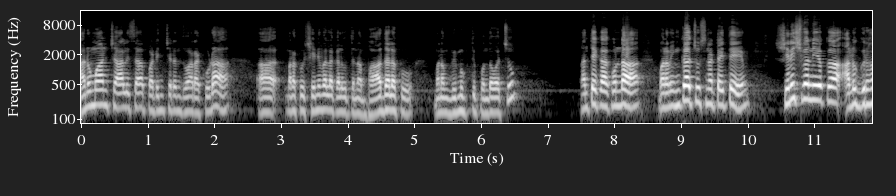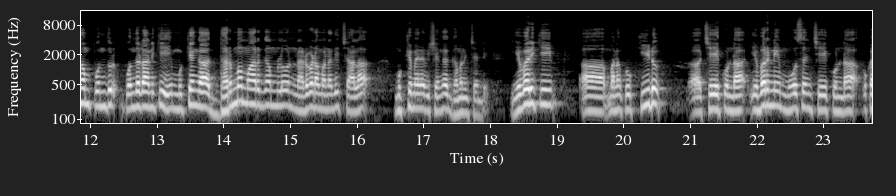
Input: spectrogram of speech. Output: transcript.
హనుమాన్ చాలీసా పఠించడం ద్వారా కూడా మనకు శని వల్ల కలుగుతున్న బాధలకు మనం విముక్తి పొందవచ్చు. అంతేకాకుండా మనం ఇంకా చూసినట్టయితే శనీశ్వరుని యొక్క అనుగ్రహం పొందు పొందడానికి ముఖ్యంగా ధర్మ మార్గంలో నడవడం అనేది చాలా ముఖ్యమైన విషయంగా గమనించండి. ఎవరికి మనకు కీడు చేయకుండా ఎవరిని మోసం చేయకుండా ఒక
